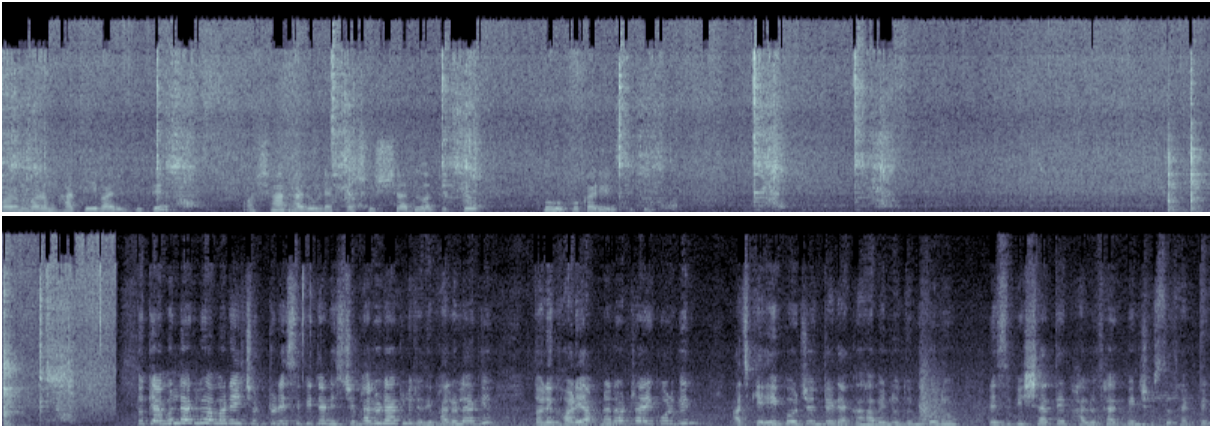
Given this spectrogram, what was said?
গরম গরম ভাতে বা রুটিতে অসাধারণ একটা সুস্বাদু, অথচ খুব উপকারী রেসিপি তো কেমন লাগল আমার এই ছোট্ট রেসিপিটা নিশ্চয়ই ভালো লাগল। যদি ভালো লাগে, তাহলে ঘরে আপনারাও ট্রাই করবেন। আজকে এই পর্যন্তই। দেখা হবে নতুন কোনো রেসিপির সাথে। ভালো থাকবেন, সুস্থ থাকবেন।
